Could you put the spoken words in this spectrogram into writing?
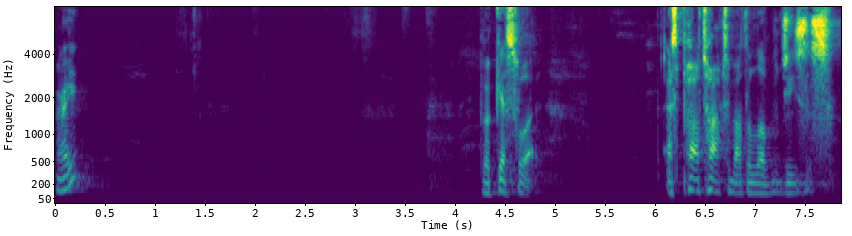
Right? But guess what? As Paul talks about the love of Jesus.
